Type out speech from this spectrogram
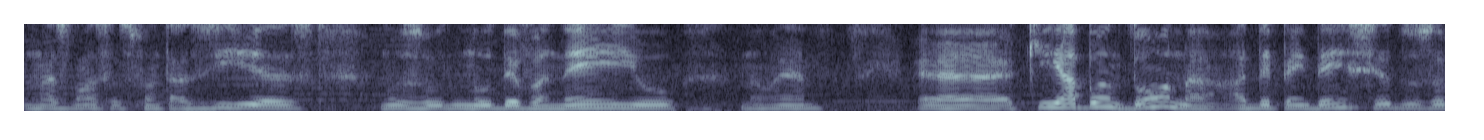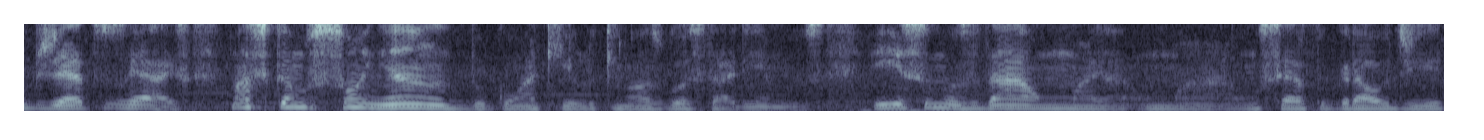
nas nossas fantasias, no, no devaneio, não é? É, que abandona a dependência dos objetos reais. Nós ficamos sonhando com aquilo que nós gostaríamos e isso nos dá uma, uma, um certo grau de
